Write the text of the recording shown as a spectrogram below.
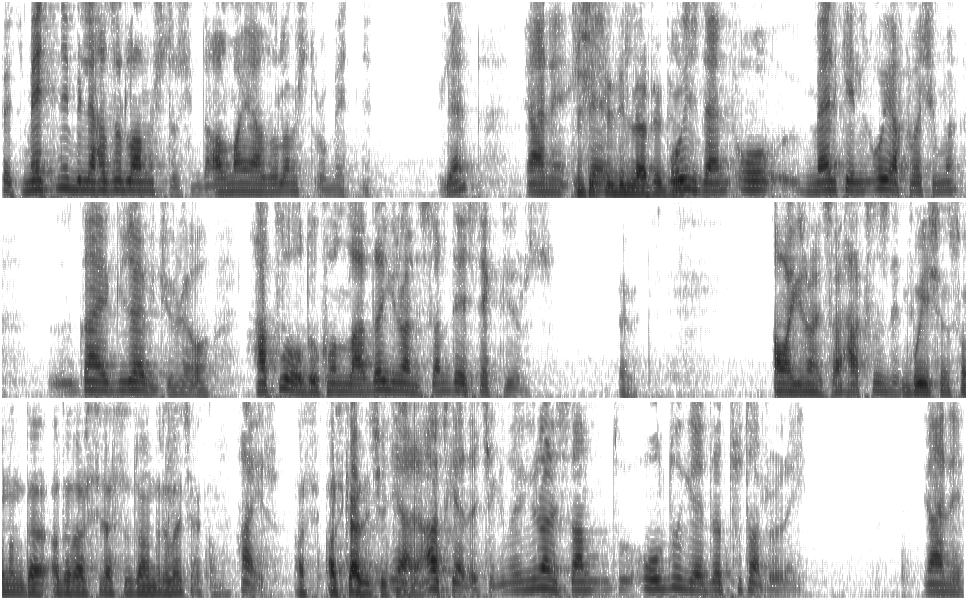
Peki. Metni bile hazırlanmıştır şimdi. Almanya hazırlamıştır o metni bile. Yani Çeşitli işte dillerde o diyorsun. yüzden o Merkel'in o yaklaşımı gayet güzel bir cümle o. Haklı olduğu konularda Yunanistan'ı destekliyoruz. Evet. Ama Yunanistan haksız dedi. Bu işin sonunda adalar silahsızlandırılacak mı? Hayır. As- asker de çekilir. Yani asker de çekilir. Yunanistan olduğu yerde tutar orayı. Yani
